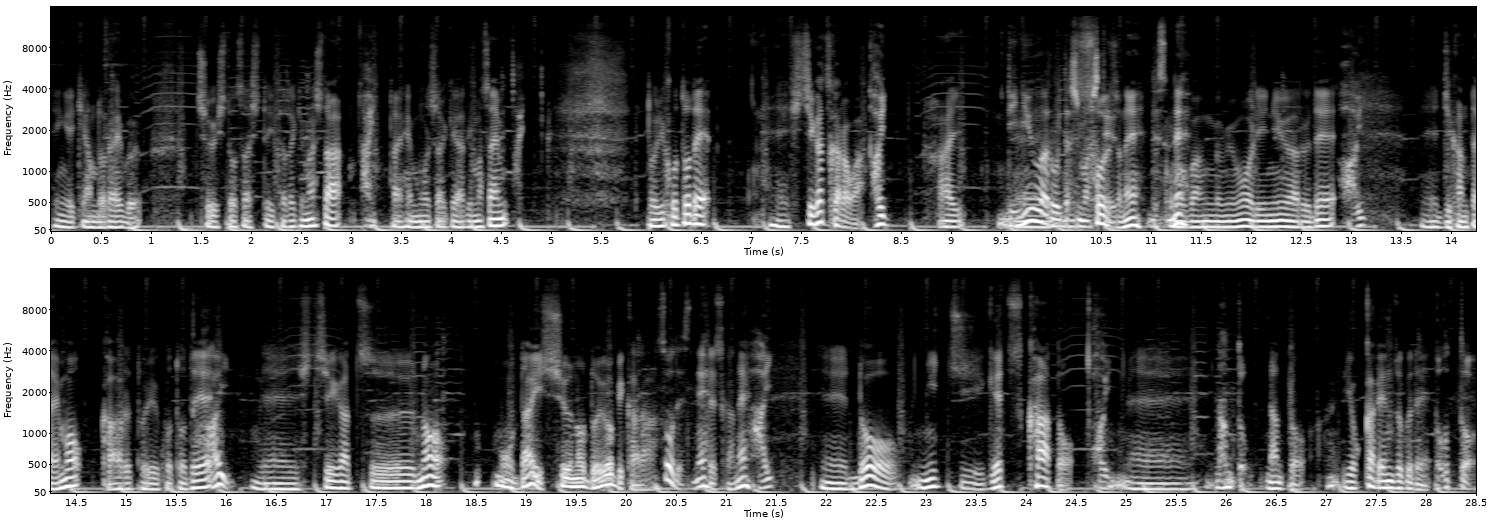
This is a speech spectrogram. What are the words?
ー演劇ライブ中止とさせていただきました、はい。大変申し訳ありません、ということで、えー7月からははいはい。リニューアルをいたしましてそうですね。ですね。この番組もリニューアルで、はい。えー時間帯も変わるということで、はい。えー7月のもう第1週の土曜日からそうですね。ですかね、はい。えー土日月火と、はい。えーなんと。なんと4日連続でおっと。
